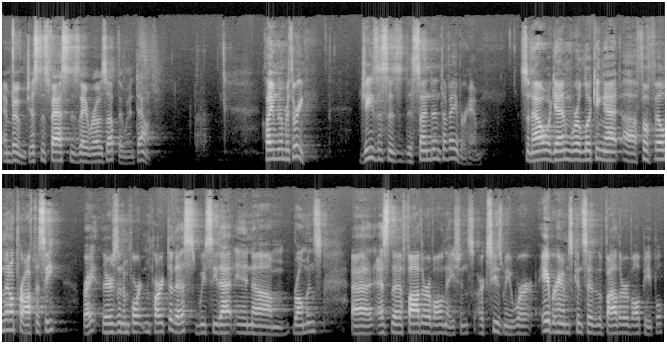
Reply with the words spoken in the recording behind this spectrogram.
And boom, just as fast as they rose up, they went down. Claim number three Jesus is descendant of Abraham. So now, again, we're looking at uh, fulfillment of prophecy, right? There's an important part to this. We see that in um, Romans uh, as the father of all nations, or excuse me, where Abraham's considered the father of all people.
